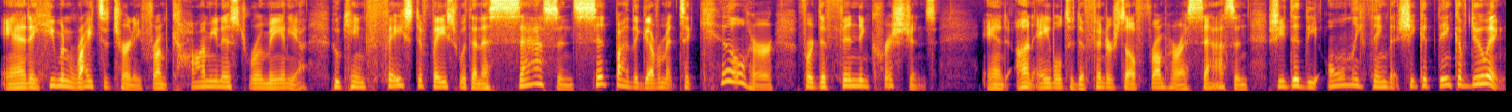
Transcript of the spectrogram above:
And a human rights attorney from communist Romania who came face to face with an assassin sent by the government to kill her for defending Christians and unable to defend herself from her assassin, she did the only thing that she could think of doing,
